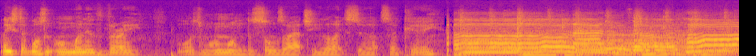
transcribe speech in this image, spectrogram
at least it wasn't on one of the very was on one of the songs I actually liked, so that's okay. Okay,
